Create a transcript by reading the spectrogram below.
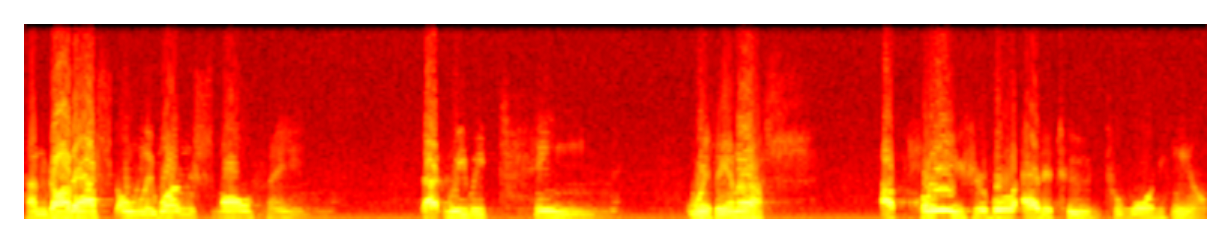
And God asks only one small thing, that we retain within us a pleasurable attitude toward him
